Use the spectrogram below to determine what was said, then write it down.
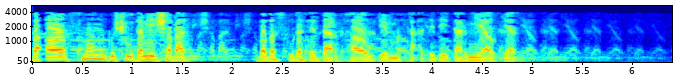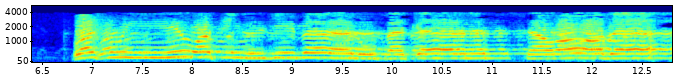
و آسمان گشوده می شود و به صورت درهای متعددی در می آید. وسيرت الجبال فكانت سرابا.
